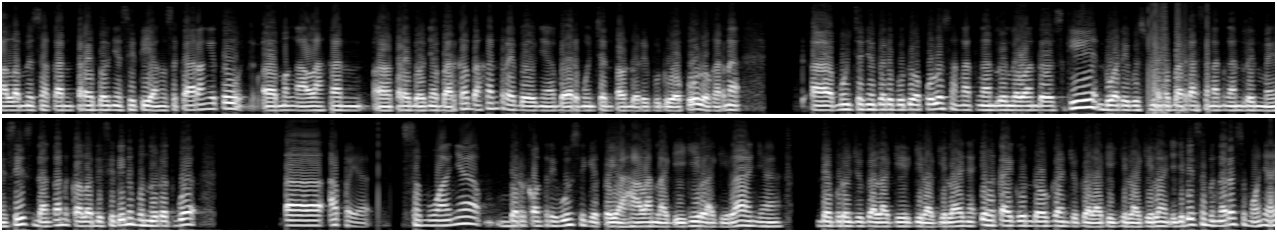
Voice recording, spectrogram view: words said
kalau misalkan treble-nya City yang sekarang itu eh, mengalahkan eh, treble-nya Barca bahkan treble-nya Bayern Munchen tahun 2020 karena uh, Munchen-nya 2020 sangat ngandelin Lewandowski, 2009 Barca sangat ngandelin Messi, sedangkan kalau di City ini menurut gue eh apa ya semuanya berkontribusi gitu ya. Halan lagi gila-gilanya De Bruyne juga lagi gila-gilanya Ilkay Gundogan juga lagi gila-gilanya. Jadi sebenarnya semuanya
